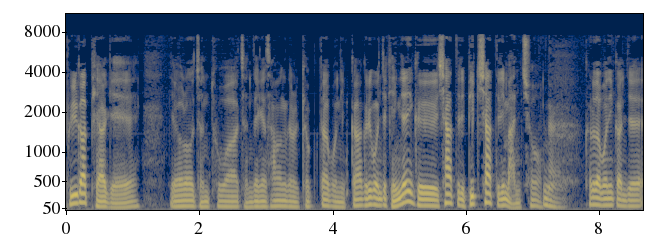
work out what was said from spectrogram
불가피하게 여러 전투와 전쟁의 상황들을 겪다 보니까 그리고 이제 굉장히 그 샷들이 빅 샷들이 많죠. 네. 그러다 보니까 이제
